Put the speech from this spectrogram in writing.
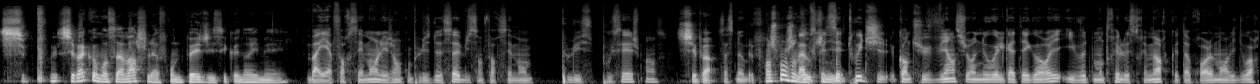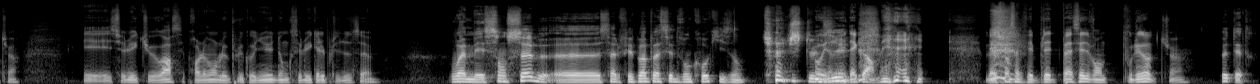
sais pas. Je sais pas- comment ça marche, la front page et ces conneries, mais Bah, il y a forcément les gens qui ont plus de subs, ils sont forcément plus poussés, je pense. je sais pas. Ça se nomme. Franchement, j'en ai Bah, parce que aucune c'est idée. Twitch, quand tu viens sur une nouvelle catégorie, il veut te montrer le streamer que t'as probablement envie de voir, tu vois. Et celui que tu veux voir, c'est probablement le plus connu, donc celui qui a le plus de subs. Ouais, mais sans sub, euh, ça le fait pas passer devant Croquis. Hein. je te le Oui, dis. d'accord, mais. mais je pense que ça le fait peut-être passer devant tous les autres, tu vois. Peut-être.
